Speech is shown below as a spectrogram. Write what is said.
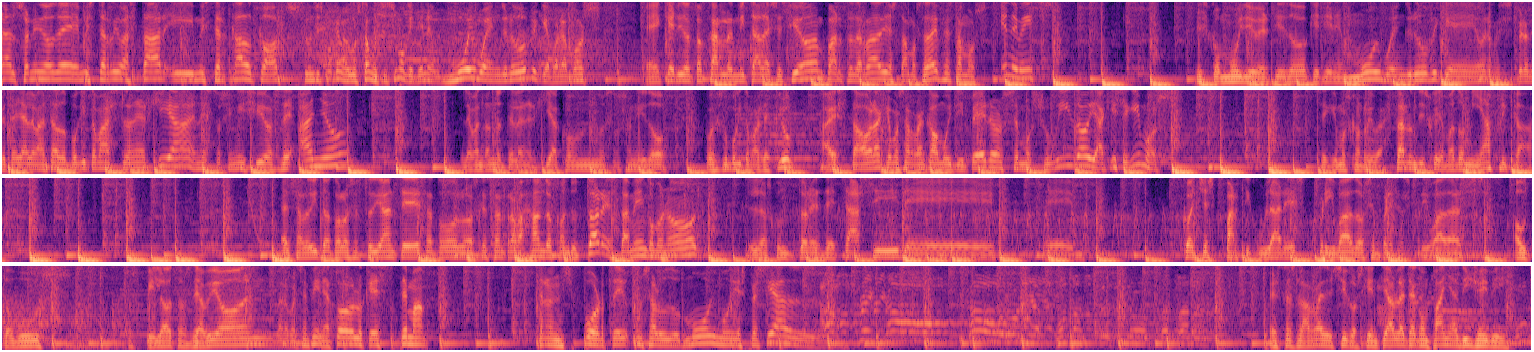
El sonido de Mr. Rivastar y Mr. Calcots, un disco que me gusta muchísimo, que tiene muy buen groove y que hemos eh, querido tocarlo en mitad de sesión, parte de radio, estamos live, estamos in the mix. Disco muy divertido, que tiene muy buen groove y que, bueno, pues espero que te haya levantado un poquito más la energía en estos inicios de año levantándote la energía con nuestro sonido, pues un poquito más de club. A esta hora que hemos arrancado muy tiperos, hemos subido y aquí seguimos. Seguimos con Rivastar, un disco llamado Mi África. El saludito a todos los estudiantes, a todos los que están trabajando, conductores también, como no, los conductores de taxi, de, coches particulares, privados, empresas privadas, autobús, los pilotos de avión, bueno, pues en fin, a todo lo que es tema transporte, un saludo muy, muy especial. Esto es la radio, chicos. Quien te habla te acompaña, DJB.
